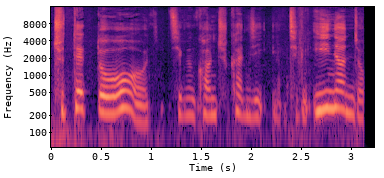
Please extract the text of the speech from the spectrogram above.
주택도 지금 건축한 지 지금 2년 정도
